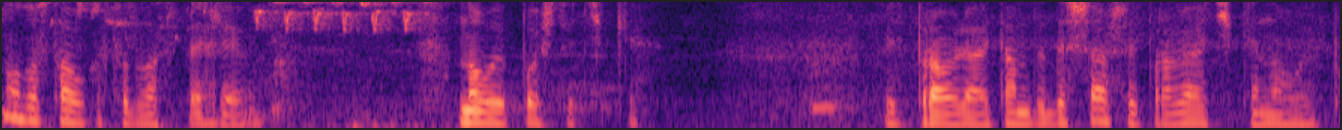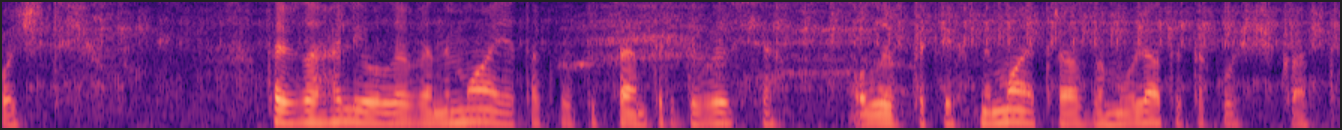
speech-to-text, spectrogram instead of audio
Ну, доставка 125 гривень. Новою поштою тільки відправляють. Там, де дешевше, відправляють тільки новою почтою. Та й взагалі оливи немає, так в епіцентрі дивився. Олив таких немає, треба замовляти, також чекати.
